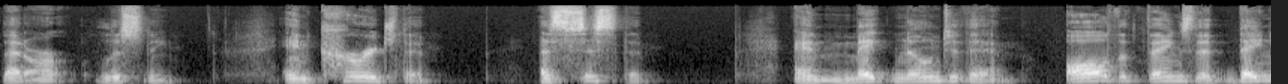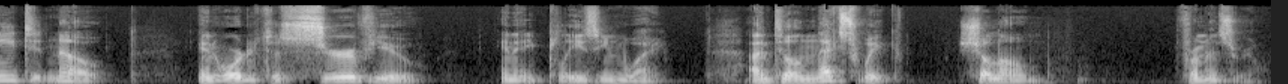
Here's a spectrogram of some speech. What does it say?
that are listening, encourage them, assist them, and make known to them all the things that they need to know in order to serve you in a pleasing way. Until next week, Shalom from Israel.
